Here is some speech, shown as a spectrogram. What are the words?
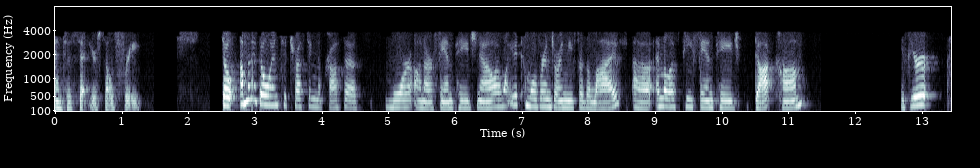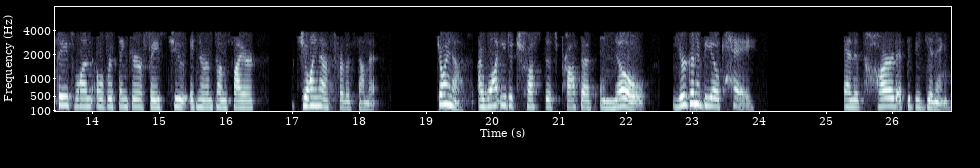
and to set yourself free. So I'm going to go into trusting the process more on our fan page now. I want you to come over and join me for the live, uh, mlspfanpage.com. If you're phase one overthinker, phase two ignorance on fire, join us for the summit. Join us. I want you to trust this process and know you're going to be okay. And it's hard at the beginning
